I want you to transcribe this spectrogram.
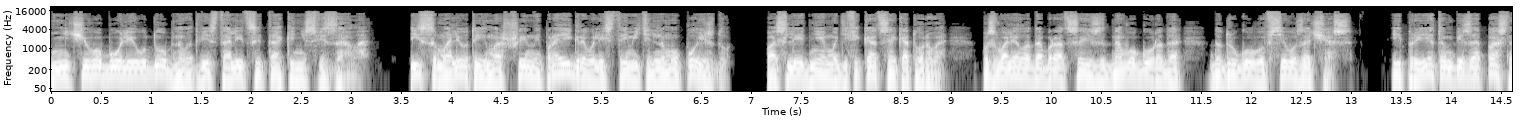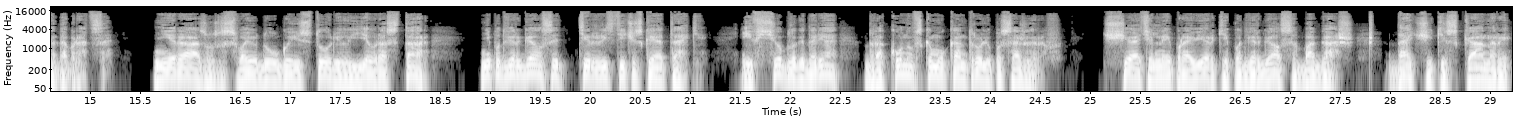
ничего более удобного две столицы так и не связало. И самолеты, и машины проигрывали стремительному поезду, последняя модификация которого позволяла добраться из одного города до другого всего за час. И при этом безопасно добраться. Ни разу за свою долгую историю Евростар не подвергался террористической атаке, и все благодаря драконовскому контролю пассажиров. Тщательной проверке подвергался багаж, датчики, сканеры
